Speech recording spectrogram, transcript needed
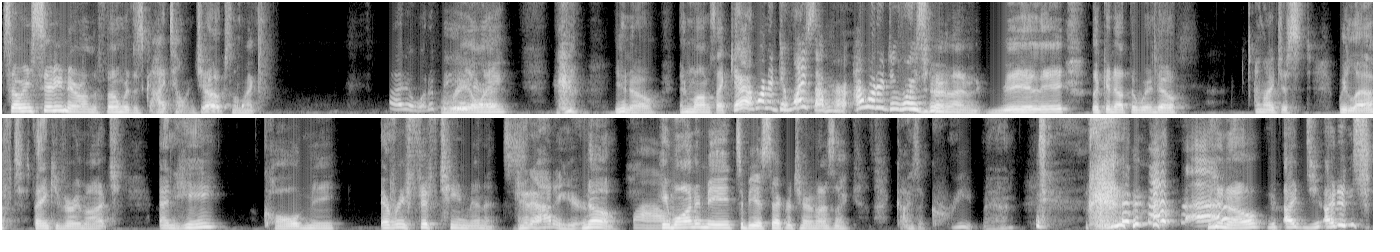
So he's sitting there on the phone with this guy telling jokes. I'm like, I don't want to be Really? here. you know, and mom's like, Yeah, I want to do voiceover. I want to do voiceover. And I'm like, Really? Looking out the window. And I just, we left. Thank you very much. And he called me every 15 minutes. Get out of here. No. Wow. He wanted me to be a secretary, and I was like, that guy's a creep, man. you know, I, I didn't,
